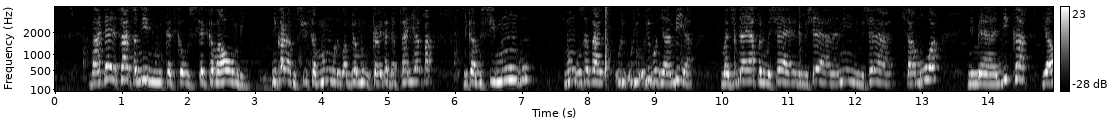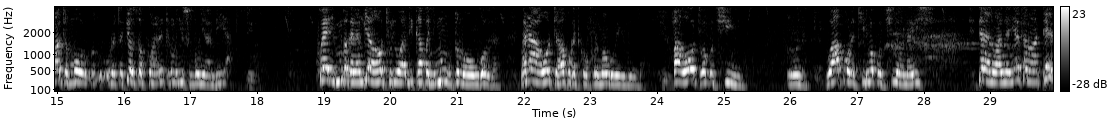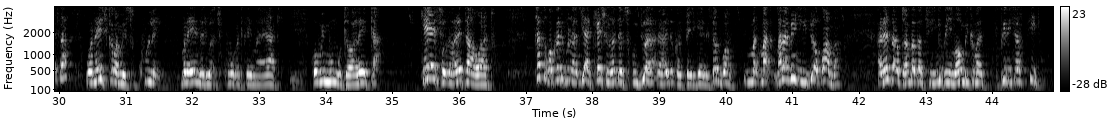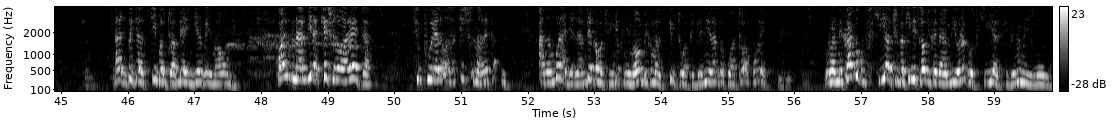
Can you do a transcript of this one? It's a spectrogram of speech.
baadaye sasa mimi katika usi, katika maombi. Nikawa namsisa Mungu, nikamwambia Mungu, nikaweka daftari hapa, nikamsi Mungu. Mungu sasa ulivyoniambia uli- uli- ulivyoniambia majina ya hapa nimesha nimesha nani nimeshachambua nimeandika ya watu ambao unatakiwa sasa kuwaleta kama jinsi ulivyoniambia kweli Mungu akaniambia hao wote ulioandika hapa ni Mungu tu amewaongoza. Maana hao wote hawapo katika ufalme wangu mimi Mungu. Hao wote wako chini. Unaona? Wapo lakini wapo chini wanaishi. Shetani anawanyanyasa na watesa, wanaishi kama misukule. Maana yeye ndiye aliwachukua katika imani yake. Kwa mimi Mungu utawaleta. Kesho nawaleta hao watu. Sasa kwa karibu naambia kesho nawaleta sikujua anaweza kwa staili gani. Sababu ma- maana mimi nilijua kwamba anaweza kutuambia baba tuingie kwenye maombi kama kipindi cha Steve. Okay. Hata kipindi cha Steve alituambia ingie kwenye maombi. Kwa hivyo naambia kesho nawaleta, sikuelewa sasa kesho nawaleta. Mm. anaambia hajaniambia kama tuingie kwenye maombi kama Steve tuwapiganie labda kuwatoa kule Unanikata kufikiria tu lakini sauti kaniambia unapofikiria sivyo mimi ni Mungu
